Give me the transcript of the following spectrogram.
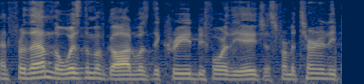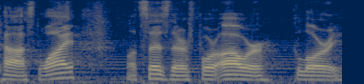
And for them, the wisdom of God was decreed before the ages, from eternity past. Why? Well, it says there, for our glory.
